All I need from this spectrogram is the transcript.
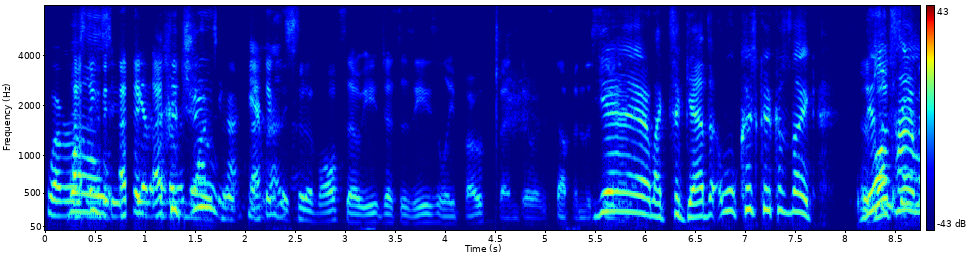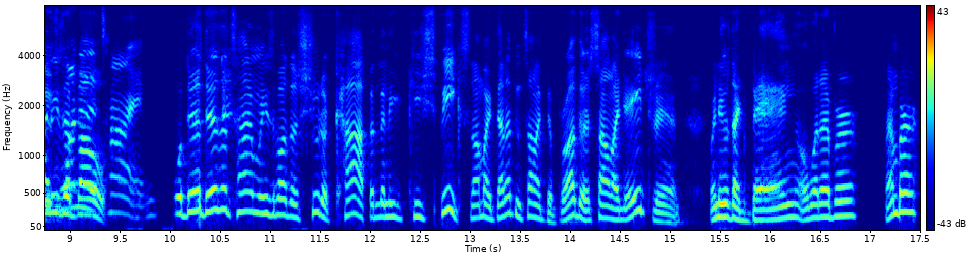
Whoever Well, was in the I think, suit, I think, the other I brother think, was they could- I think they could have also e- just as easily both been doing stuff in the suit. Yeah, like together. Well, cause, cause like there's Well, a I'm saying, time when he's one at a about. time. Well, there, there's a time when he's about to shoot a cop, and then he, he speaks, and I'm like, that doesn't sound like the brother. It sounded like Adrian when he was like bang or whatever. Remember?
